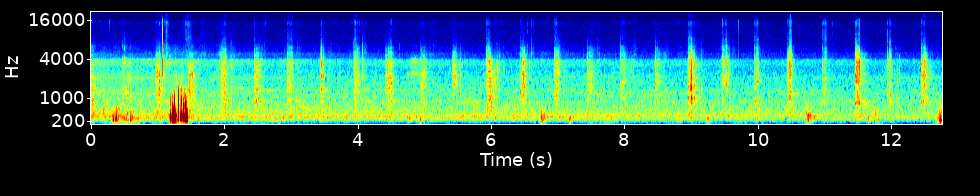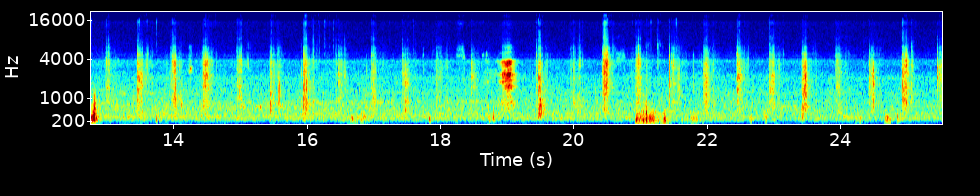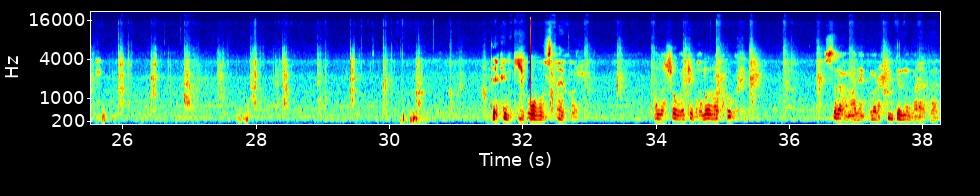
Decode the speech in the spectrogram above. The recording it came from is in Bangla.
দেখেন কি অবস্থা এখন আল্লাহ সবাইকে ভালো রাখুক আসসালামু আলাইকুম রহমতুল্লাহ বারাকাত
